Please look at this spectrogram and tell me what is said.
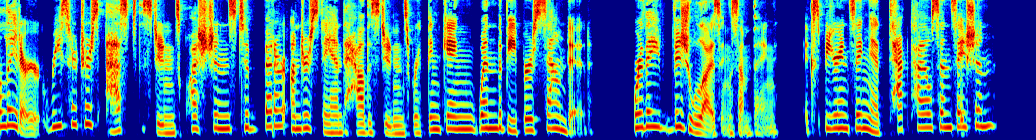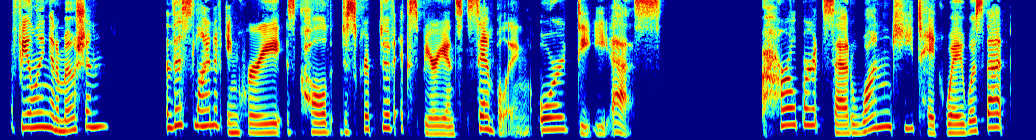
Later, researchers asked the students questions to better understand how the students were thinking when the beepers sounded. Were they visualizing something, experiencing a tactile sensation, feeling an emotion? This line of inquiry is called descriptive experience sampling, or DES. Hurlburt said one key takeaway was that,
